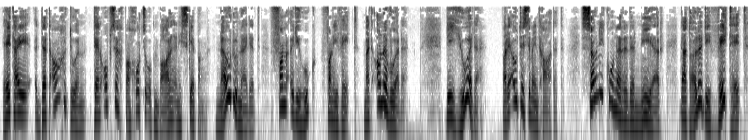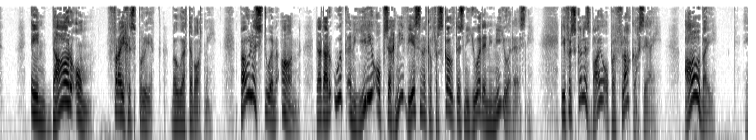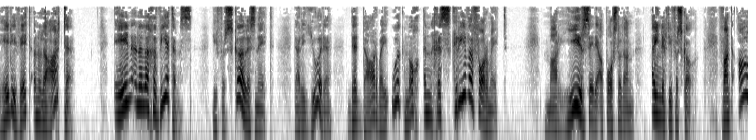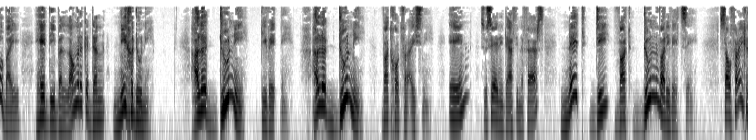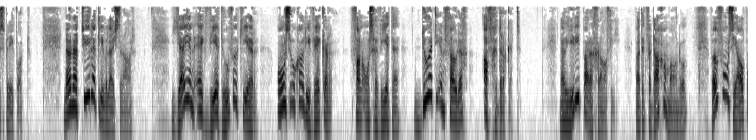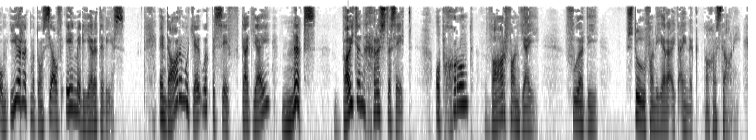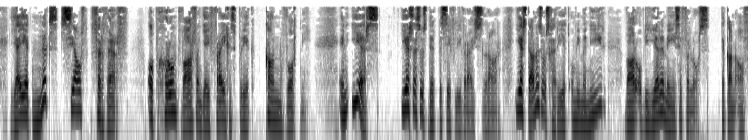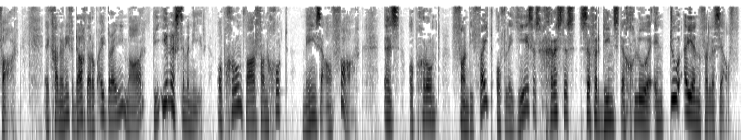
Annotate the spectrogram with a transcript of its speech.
het hy dit aangetoon ten opsig van God se openbaring in die skepping. Nou doen hy dit vanuit die hoek van die wet. Met ander woorde, die Jode wat die Ou Testament gehad het, sou nie kon redeneer dat hulle die wet het en daarom vrygespreek behoort te word nie. Paulus toon aan dat daar ook in hierdie opsig nie wesenlike verskil tussen die Jode en die nie-Jode is nie. Die verskil is baie oppervlakkig, sê hy. Albei het die wet in hulle harte en in hulle gewetens. Die verskil is net dat die Jode dit daarby ook nog in geskrewe vorm het. Maar hier sê die apostel dan eindig die verskil, want albei het die belangrike ding nie gedoen nie. Hulle doen nie die wet nie. Hulle doen nie wat God vereis nie. En, so sê in die 13de vers, net die wat doen wat die wet sê, sal vrygespreek word. Nou natuurlik, liewe luisteraar, jy en ek weet hoeveel keer ons ook al die wekker van ons gewete dood eenvoudig afgedruk het. Nou hierdie paragraafie wat ek vandag gaan behandel, wil vir ons help om eerlik met onsself en met die Here te wees. En daarom moet jy ook besef dat jy niks buiten Christus het op grond waarvan jy voor die stoel van die Here uiteindelik kan gaan staan nie. Jy het niks self verwerf op grond waarvan jy vrygespreek kan word nie. En eers, eers as ons dit besef, liewe luisteraar, eers dan is ons gereed om die manier waarop die Here mense verlos te kan aanvaar. Ek gaan nou nie vandag daarop uitbrei nie, maar die enigste manier op grond waarvan God mense aanvaar is op grond van die feit of hulle Jesus Christus se verdienste glo en toeëien vir hulle self.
